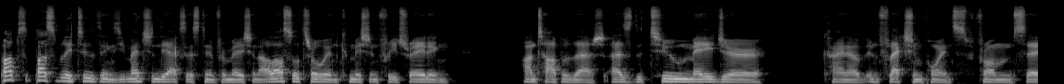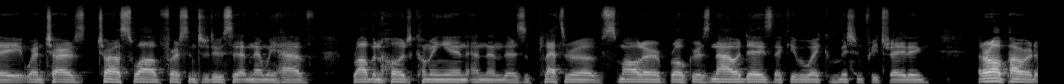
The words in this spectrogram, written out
possibly two things you mentioned the access to information. I'll also throw in commission free trading on top of that as the two major kind of inflection points from say when Charles Charles Schwab first introduced it, and then we have Robinhood coming in, and then there's a plethora of smaller brokers nowadays that give away commission free trading that are all powered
